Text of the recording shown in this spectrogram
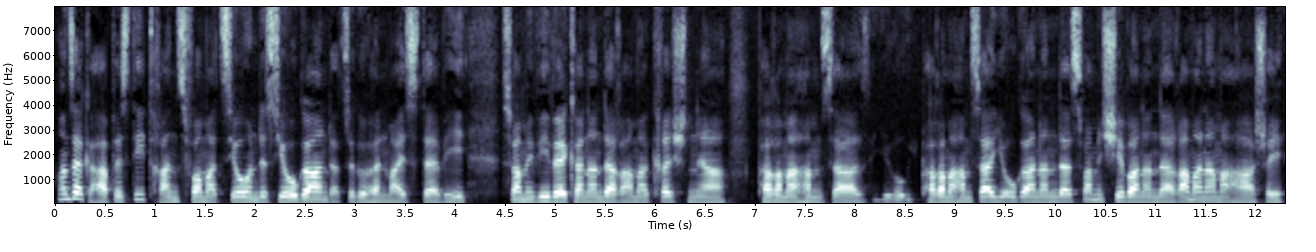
Und so gab es die Transformation des Yoga, und dazu gehören Meister wie Swami Vivekananda Ramakrishna, Paramahamsa, Paramahamsa Yogananda, Swami Shivananda, Ramana Maharshi,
